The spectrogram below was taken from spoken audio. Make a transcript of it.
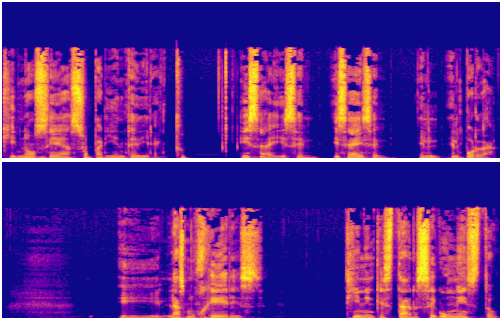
que no sea su pariente directo. Esa es el, ese es el, el, el las mujeres tienen que estar, según esto,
